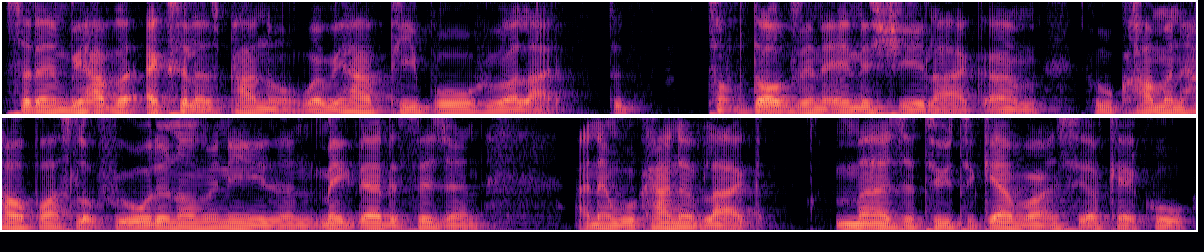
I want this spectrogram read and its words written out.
So then we have an excellence panel where we have people who are like the top dogs in the industry, like um, who come and help us look through all the nominees and make their decision, and then we'll kind of like merge the two together and see, okay, cool,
